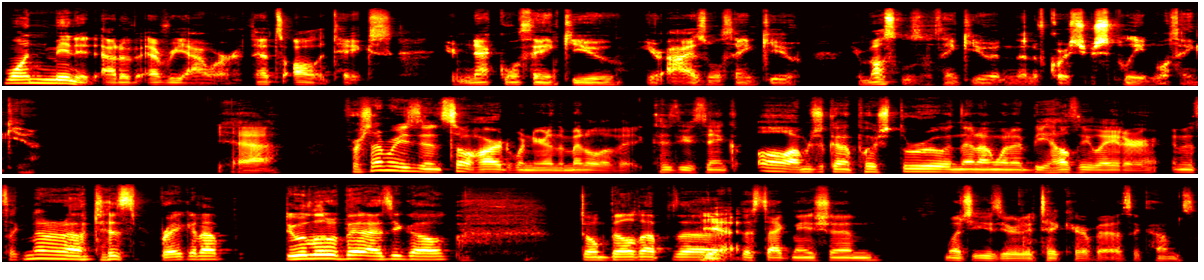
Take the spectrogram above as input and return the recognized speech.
One minute out of every hour. That's all it takes. Your neck will thank you, your eyes will thank you, your muscles will thank you, and then of course your spleen will thank you. Yeah. For some reason, it's so hard when you're in the middle of it because you think, oh, I'm just going to push through and then I'm going to be healthy later. And it's like, no, no, no, just break it up, do a little bit as you go. Don't build up the yeah. the stagnation. Much easier to take care of it as it comes.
